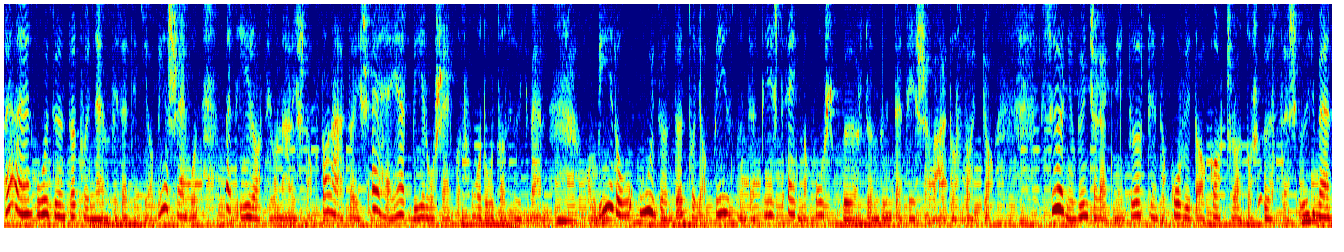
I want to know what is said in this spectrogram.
Peleg úgy döntött, hogy nem fizeti ki a bírságot, mert irracionálisnak találta, és ehelyett bírósághoz fordult az ügyben. A bíró úgy döntött, hogy a pénzbüntetést egy napos börtönbüntetésre változtatja. Szörnyű bűncselekmény történt a Covid-dal kapcsolatos összes ügyben,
